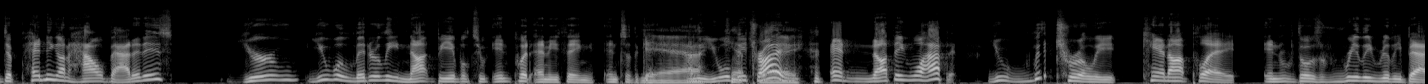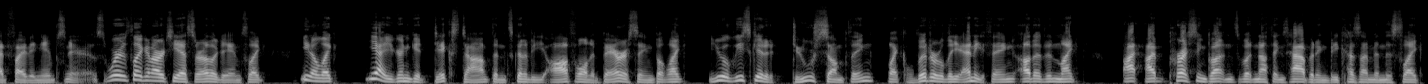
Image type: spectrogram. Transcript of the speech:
depending on how bad it is, you're you will literally not be able to input anything into the game. Yeah, I mean you will be trying and nothing will happen. You literally cannot play in those really, really bad fighting game scenarios. Whereas like in RTS or other games, like, you know, like, yeah, you're gonna get dick stomped and it's gonna be awful and embarrassing, but like you at least get to do something, like literally anything, other than like I, I'm pressing buttons but nothing's happening because I'm in this like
